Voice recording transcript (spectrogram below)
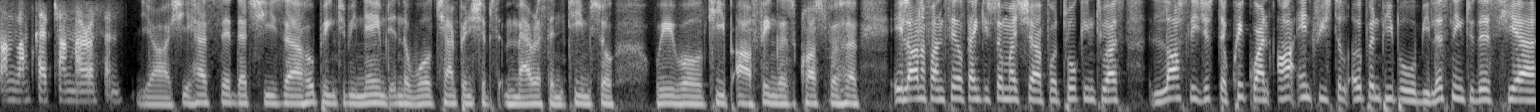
Sanlam Cape Town Marathon. Yeah, she has said that she's uh, hoping to be named in the World Championships marathon team. So we will keep our fingers crossed for her. Elana van Zyl, thank you so much uh, for talking to us. Lastly, just a quick one: Our entry still open? People will be listening to this here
